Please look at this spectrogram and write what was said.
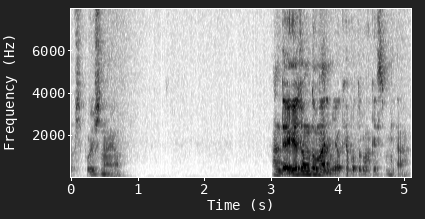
혹시 보이시나요? 한 4개 정도만 입력해 보도록 하겠습니다.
